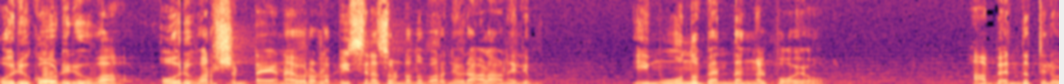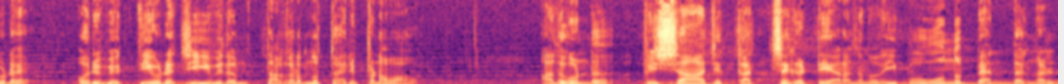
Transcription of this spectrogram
ഒരു കോടി രൂപ ഒരു വർഷം ടേൺ ഓവറുള്ള ബിസിനസ് ഉണ്ടെന്ന് പറഞ്ഞ ഒരാളാണേലും ഈ മൂന്ന് ബന്ധങ്ങൾ പോയോ? ആ ബന്ധത്തിലൂടെ ഒരു വ്യക്തിയുടെ ജീവിതം തകർന്നു തരിപ്പണമാവും. അതുകൊണ്ട് പിശാജ് കച്ച കെട്ടി ഇറങ്ങുന്നത് ഈ മൂന്ന് ബന്ധങ്ങൾ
